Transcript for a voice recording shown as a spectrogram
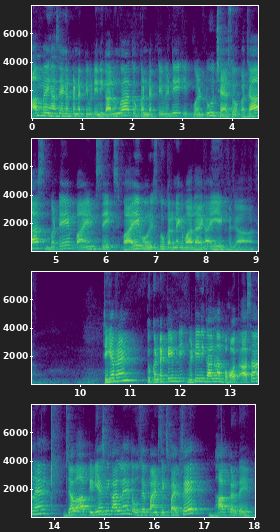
अब मैं यहाँ से अगर कंडक्टिविटी निकालूँगा तो कंडक्टिविटी इक्वल टू 650 बटे पॉइंट सिक्स फाइव और इसको करने के बाद आएगा एक हज़ार। ठीक है फ्रेंड तो कंडक्टिविटी निकालना बहुत आसान है। जब आप टीडीएस निकाल लें तो उसे पॉइंट सिक्स फाइव से भाग कर दें।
